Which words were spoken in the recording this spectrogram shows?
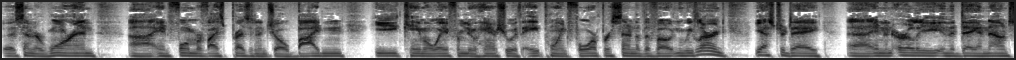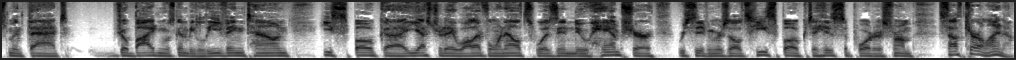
uh, Senator Warren uh, and former Vice President Joe Biden. He came away from New Hampshire with 8.4 percent of the vote, and we learned yesterday uh, in an early in the day announcement that Joe Biden was going to be leaving town. He spoke uh, yesterday while everyone else was in New Hampshire receiving results. He spoke to his supporters from South Carolina.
